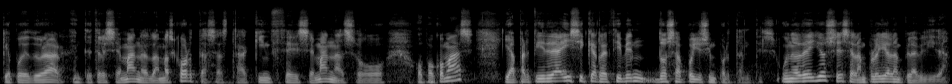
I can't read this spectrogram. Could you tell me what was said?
que puede durar entre tres semanas, las más cortas, hasta 15 semanas o, o poco más, y a partir de ahí sí que reciben dos apoyos importantes. Uno de ellos es el empleo y la empleabilidad.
